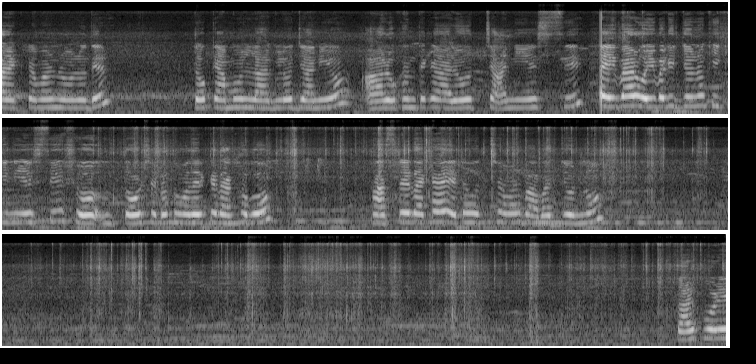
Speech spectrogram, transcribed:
আর একটা আমার ননদের। তো কেমন লাগল জানিও। আর ওখান থেকে আরও চা নিয়ে এসেছি। এইবার ওই বাড়ির জন্য কী কী নিয়ে এসেছি তো সেটা তোমাদেরকে দেখাবো। ফার্স্টে দেখায়, এটা হচ্ছে আমার বাবার জন্য। তারপরে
